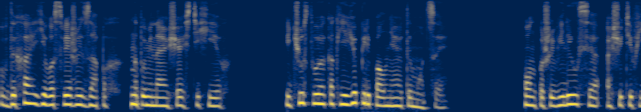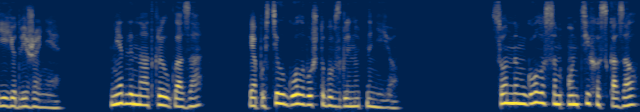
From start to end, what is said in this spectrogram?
вдыхая его свежий запах, напоминающий о стихиях, и чувствуя, как ее переполняют эмоции. Он пошевелился, ощутив ее движение. Медленно открыл глаза и опустил голову, чтобы взглянуть на нее. Сонным голосом он тихо сказал,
